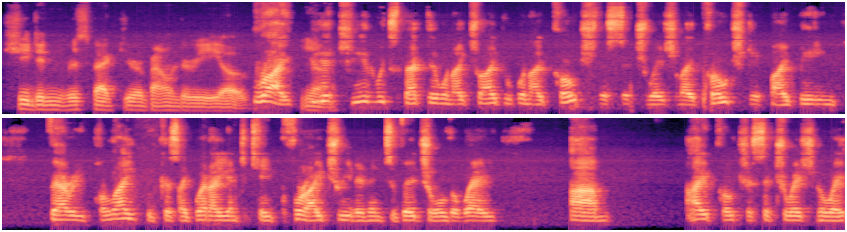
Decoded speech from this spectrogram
she didn't respect your boundary of right. Yeah. She didn't respect it when I tried to when I approached this situation. I approached it by being very polite because, like what I indicate before, I treat an individual the way um, I approach a situation the way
